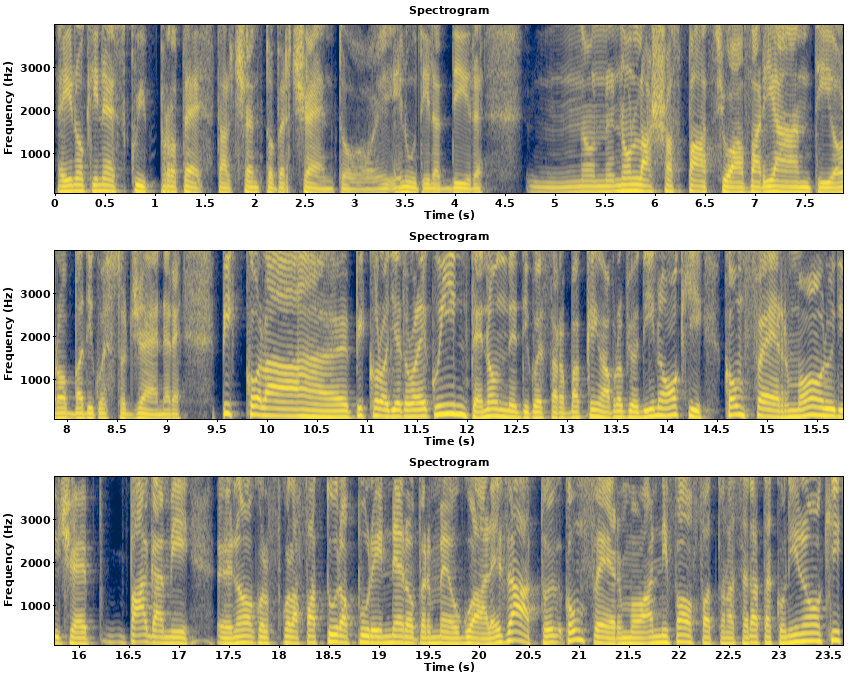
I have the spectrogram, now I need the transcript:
e Inokines qui protesta al 100%, è inutile a dire, non, non lascia spazio a varianti o roba di questo genere. Piccola, piccolo dietro le quinte, non di questa roba qui, ma proprio di Inoki, confermo, lui dice pagami eh, no, con la fattura oppure in nero per me è uguale. Esatto, confermo. Anni fa ho fatto una serata con Inoki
